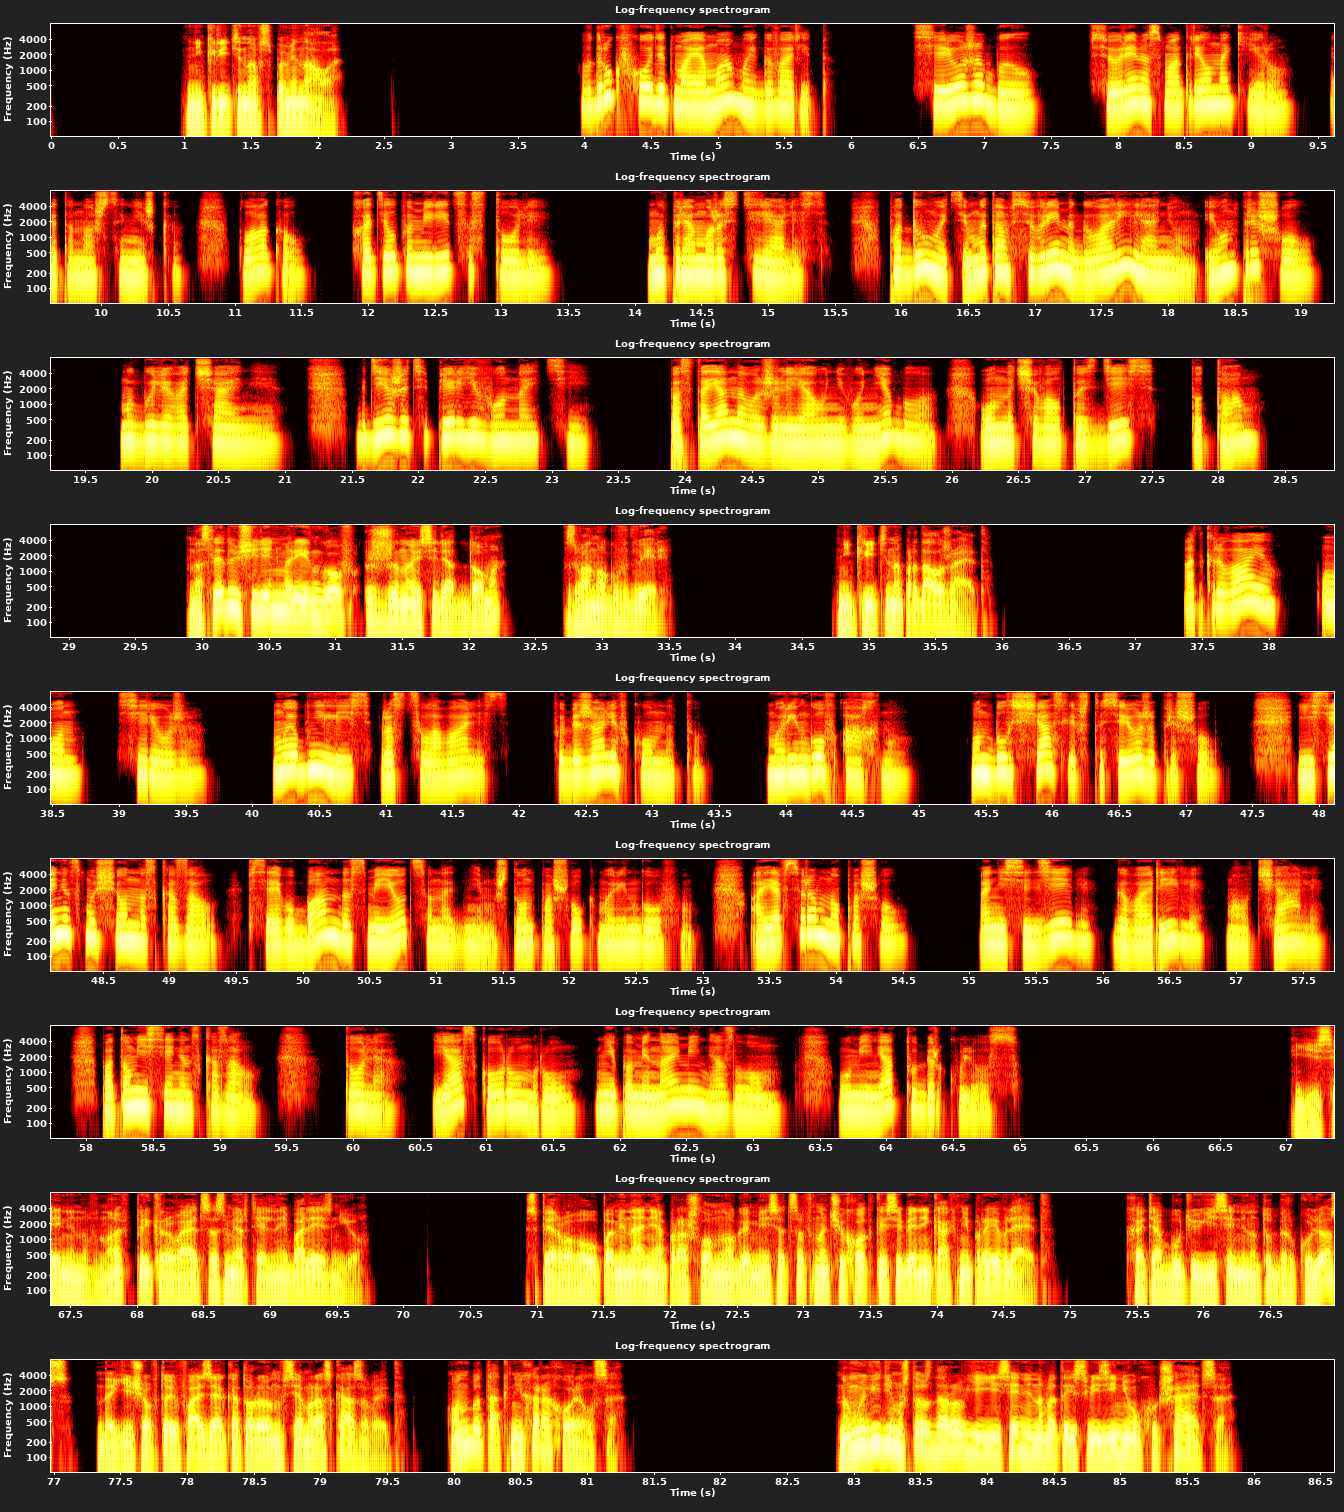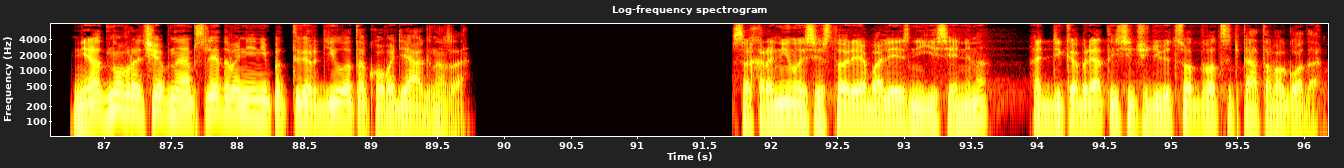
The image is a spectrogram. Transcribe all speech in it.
Никритина вспоминала. Вдруг входит моя мама и говорит. Сережа был, все время смотрел на Киру, это наш сынишка, плакал, хотел помириться с Толей. Мы прямо растерялись. Подумайте, мы там все время говорили о нем, и он пришел. Мы были в отчаянии. Где же теперь его найти? Постоянного жилья у него не было, он ночевал то здесь, то там. На следующий день Мариенгов с женой сидят дома, звонок в дверь. Никритина продолжает. Открываю, он, Сережа. Мы обнялись, расцеловались, побежали в комнату. Марингов ахнул. Он был счастлив, что Сережа пришел. Есенин смущенно сказал, вся его банда смеется над ним, что он пошел к Марингофу. А я все равно пошел. Они сидели, говорили, молчали. Потом Есенин сказал, «Толя, я скоро умру, не поминай меня злом. У меня туберкулез». Есенин вновь прикрывается смертельной болезнью. С первого упоминания прошло много месяцев, но чехотка себя никак не проявляет. Хотя, будь у Есенина туберкулез, да еще в той фазе, о которой он всем рассказывает, он бы так не хорохорился. Но мы видим, что здоровье Есенина в этой связи не ухудшается. Ни одно врачебное обследование не подтвердило такого диагноза. Сохранилась история болезни Есенина от декабря 1925 года.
